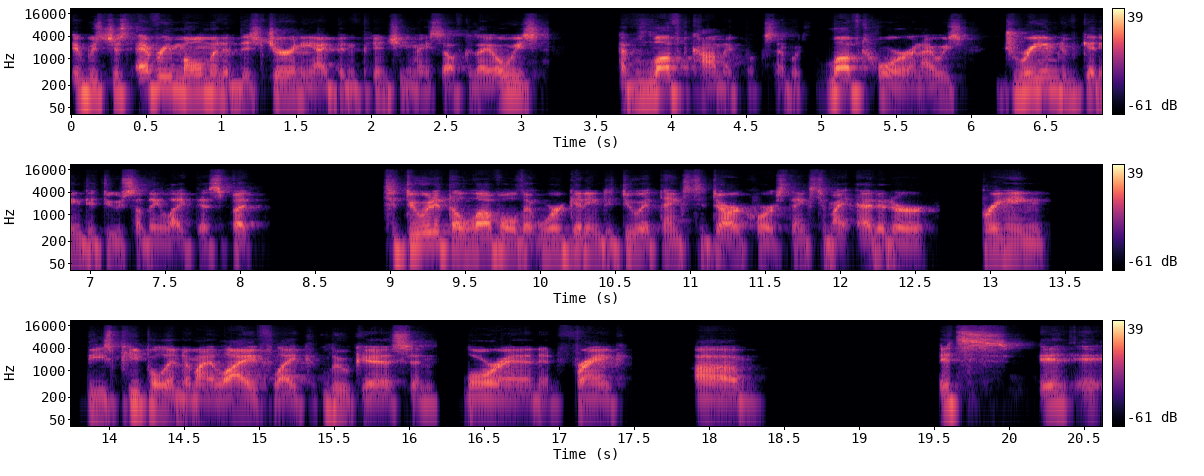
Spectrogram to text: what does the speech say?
It was just every moment of this journey. I've been pinching myself because I always have loved comic books. And I've always loved horror, and I always dreamed of getting to do something like this. But to do it at the level that we're getting to do it, thanks to Dark Horse, thanks to my editor bringing these people into my life, like Lukas and Lauren and Frank, um, it's it, it,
